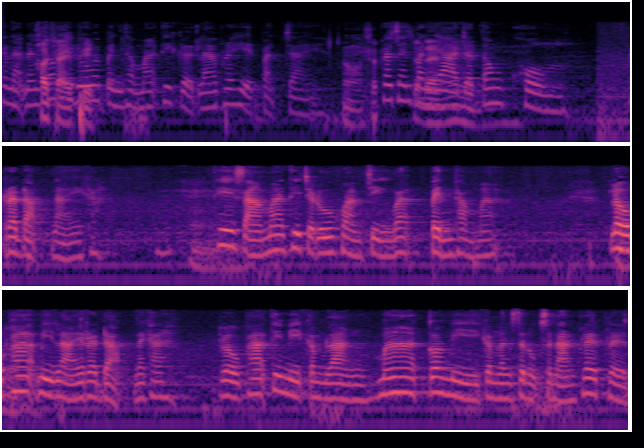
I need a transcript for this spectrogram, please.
ขณะนั้นเข้าก็ใจไม่ผิรู้ด ว่าเป็นธรรมะที่เกิดแล้วเพราะเหตุปัจจัย อ๋อแสเพราะฉะนั้นแสปัญดงญาให้จะเห็นต้องคมระดับไหนคะที่สามารถที่จะรู้ความจริงว่าเป็นธรรมะ โลภะมีหลายระดับนะคะ โลภะที่มีกำลังมากก็มีกำลังสนุกสนานเพลิดเพลิน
